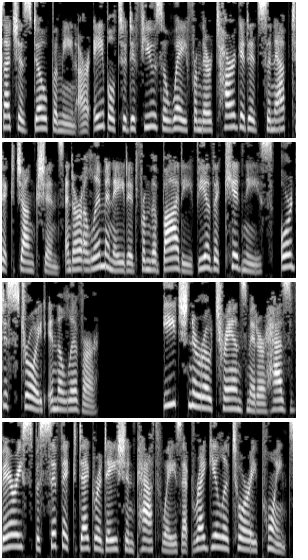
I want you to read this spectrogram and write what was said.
such as dopamine are able to diffuse away from their targeted synaptic junctions and are eliminated from the body via the kidneys, or destroyed in the liver. Each neurotransmitter has very specific degradation pathways at regulatory points,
